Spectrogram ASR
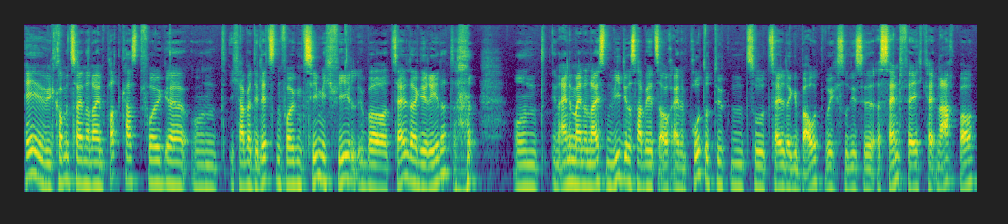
Hey, willkommen zu einer neuen Podcast-Folge. Und ich habe ja die letzten Folgen ziemlich viel über Zelda geredet. Und in einem meiner neuesten Videos habe ich jetzt auch einen Prototypen zu Zelda gebaut, wo ich so diese Ascent-Fähigkeit nachbaue.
